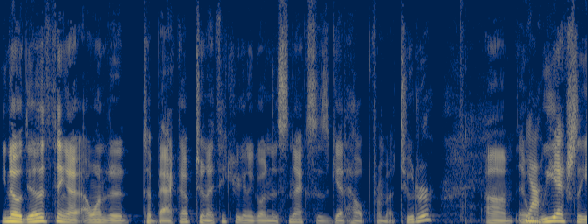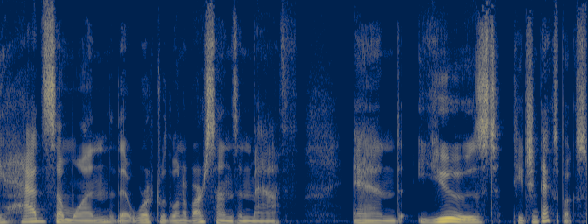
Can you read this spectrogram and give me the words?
You know, the other thing I, I wanted to, to back up to, and I think you're going to go into this next, is get help from a tutor. Um, and Yeah. we actually had someone that worked with one of our sons in math and used teaching textbooks.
